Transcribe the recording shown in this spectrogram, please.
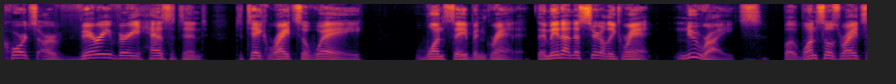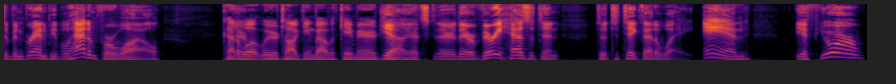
courts are very very hesitant to take rights away once they've been granted. They may not necessarily grant new rights, but once those rights have been granted, people have had them for a while. kind of what we were talking about with gay marriage Yeah, earlier. it's they're they're very hesitant to, to take that away. And if you're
